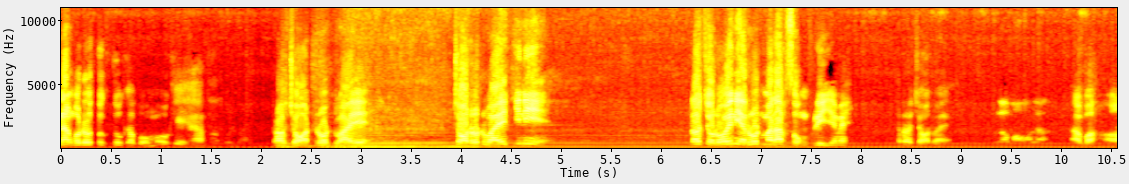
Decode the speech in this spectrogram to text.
นั่งบนรถตุกๆครับผมโอเคครับ เราจอดรถไว้ จอดรถไว้ที่นี่ เราจอดรถไว้เนี่ยรถมารับส่งฟรีใช่ไหมถ้าเราจอดไว้เราเหมาแล้วเอาบอกอ๋อ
